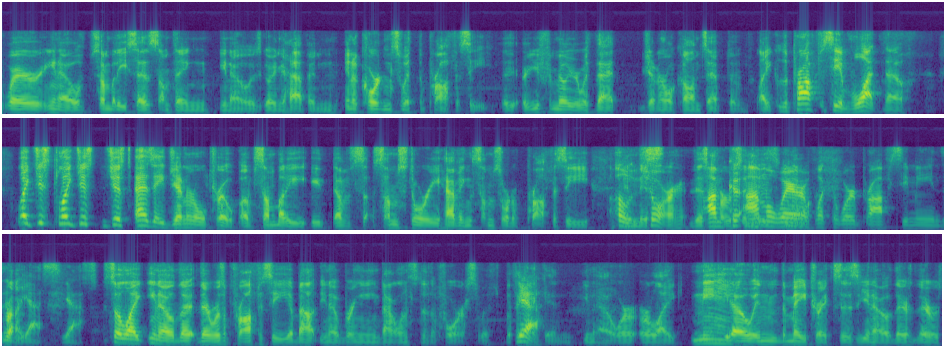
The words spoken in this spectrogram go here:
where you know somebody says something you know is going to happen in accordance with the prophecy. Are you familiar with that general concept of like the prophecy of what though? Like just like just just as a general trope of somebody of some story having some sort of prophecy. Oh, this, sure. This I'm I'm is, aware you know, of what the word prophecy means. Right. Yes. Yes. So like you know the, there was a prophecy about you know bringing balance to the force with with yeah. Anakin, you know, or or like Neo in the Matrix is you know there there was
